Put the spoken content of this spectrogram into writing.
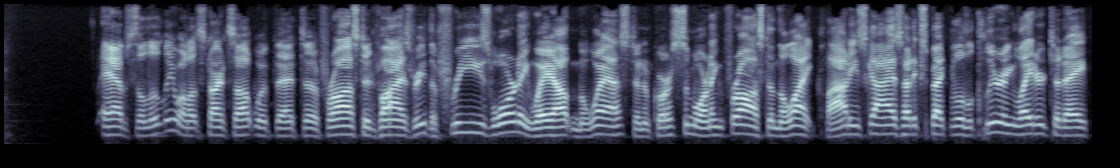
Absolutely. Well, it starts out with that uh, frost advisory, the freeze warning way out in the west, and of course, some morning frost in the light. Cloudy skies. I'd expect a little clearing later today.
